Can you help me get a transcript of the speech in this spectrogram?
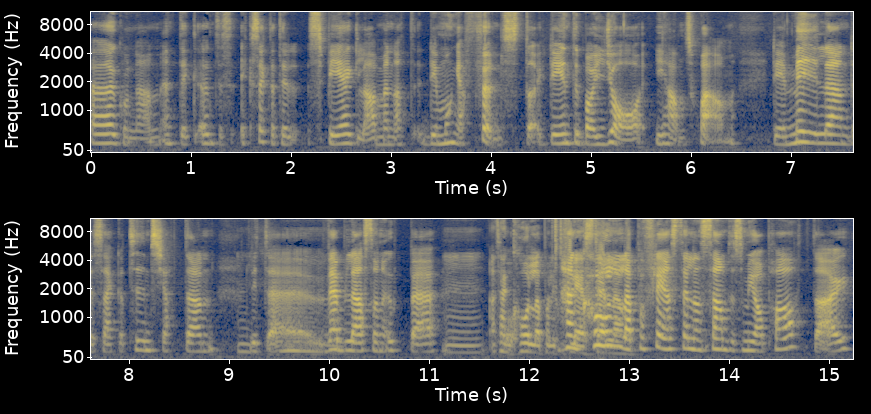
ögonen, inte, inte exakt att det speglar, men att det är många fönster. Det är inte bara jag i hans skärm. Det är mejlen, det är säkert Teams-chatten, lite webbläsaren uppe. Mm. Att han kollar på lite Han fler kollar ställen. på flera ställen samtidigt som jag pratar.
